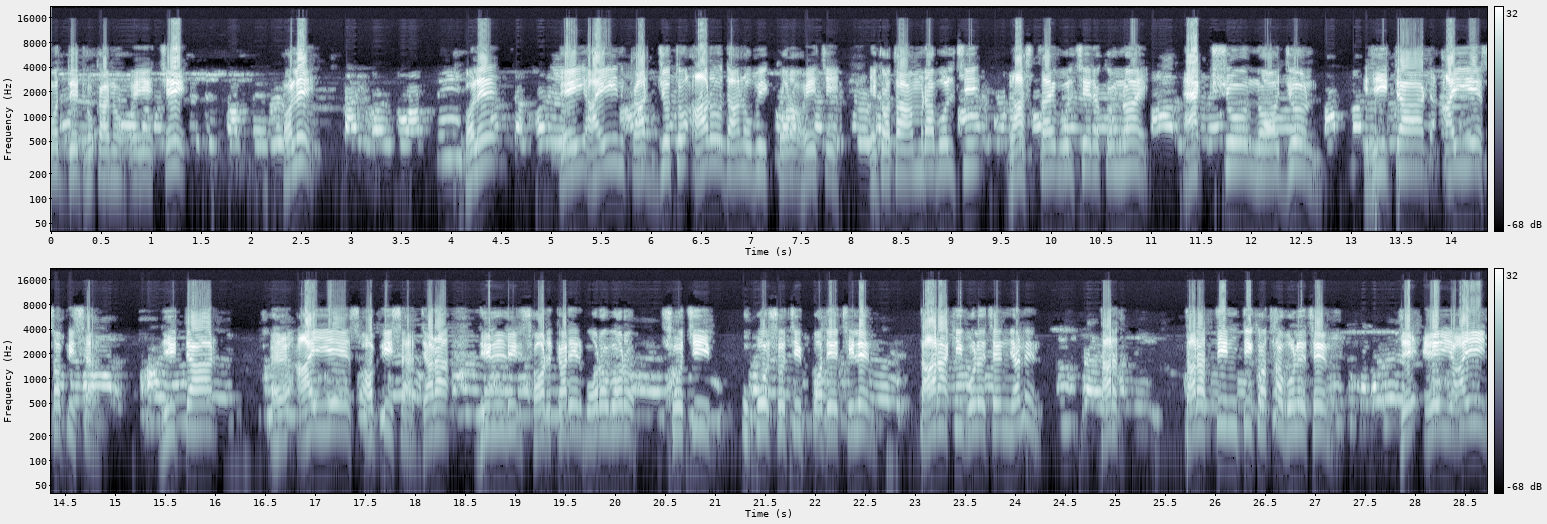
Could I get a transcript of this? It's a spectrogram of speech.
মধ্যে ঢোকানো হয়েছে। ফলে ফলে এই আইন কার্যত আরও দানবিক করা হয়েছে। একথা আমরা বলছি রাস্তায় বলছে এরকম নয়, একশো জন retired IAS officer retired IAS officer যারা দিল্লির সরকারের বড় বড় সচিব, উপসচিব পদে ছিলেন, তারা কি বলেছেন জানেন? তারা তারা তিনটি কথা বলেছেন যে এই আইন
